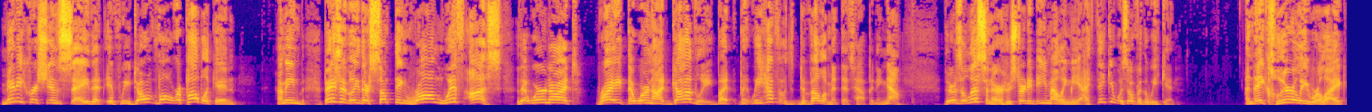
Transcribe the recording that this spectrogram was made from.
many Christians say that if we don't vote Republican, I mean, basically there's something wrong with us that we're not right? That we're not godly, but, but we have a development that's happening. Now, there's a listener who started emailing me. I think it was over the weekend and they clearly were like,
